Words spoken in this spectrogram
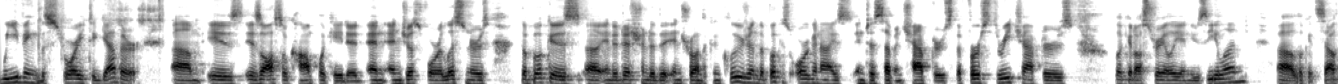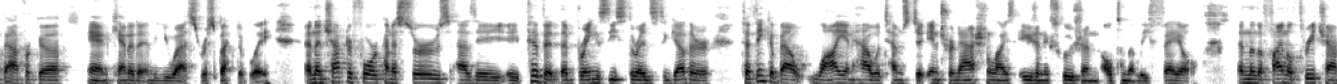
weaving the story together um, is is also complicated. And and just for our listeners, the book is uh, in addition to the intro and the conclusion, the book is organized into seven chapters. The first three chapters look at Australia and New Zealand, uh, look at South Africa and Canada and the U.S. respectively, and then chapter four kind of serves as a, a pivot that brings these threads together to think about why and how attempts to internationalize Asian exclusion ultimately fail. And then the final three chapters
